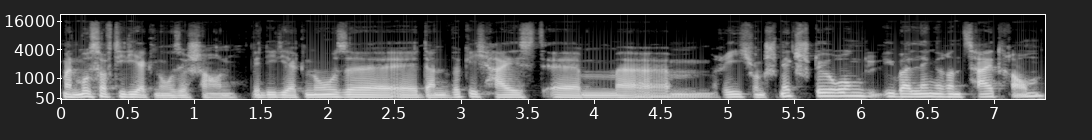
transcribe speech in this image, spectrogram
Man muss auf die Diagnose schauen. Wenn die Diagnose äh, dann wirklich heißt ähm, ähm, Riech- und Schmeckstörung über längeren Zeitraum,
